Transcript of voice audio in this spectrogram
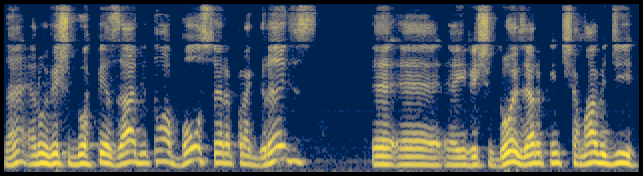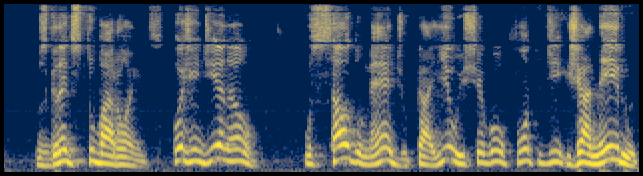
né? era um investidor pesado, então a Bolsa era para grandes é, é, é, investidores, era o que a gente chamava de os grandes tubarões. Hoje em dia, não. O saldo médio caiu e chegou ao ponto de janeiro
